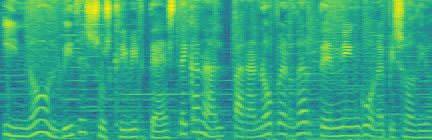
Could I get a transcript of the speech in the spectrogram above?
y no olvides suscribirte a este canal para no perderte ningún episodio.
